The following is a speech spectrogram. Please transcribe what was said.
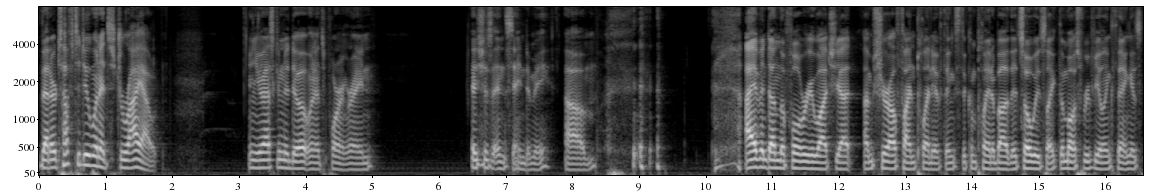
that are tough to do when it's dry out. And you ask him to do it when it's pouring rain. It's just insane to me. Um, I haven't done the full rewatch yet. I'm sure I'll find plenty of things to complain about. It's always like the most revealing thing is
